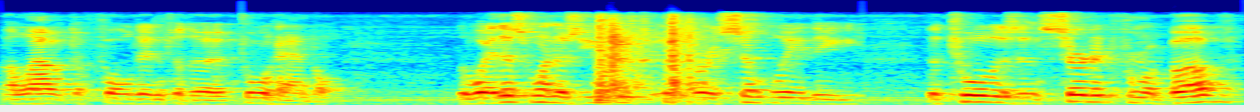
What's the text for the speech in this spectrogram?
allow it to fold into the tool handle. The way this one is used is very simply the, the tool is inserted from above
